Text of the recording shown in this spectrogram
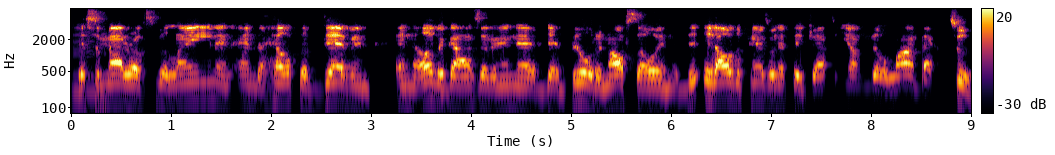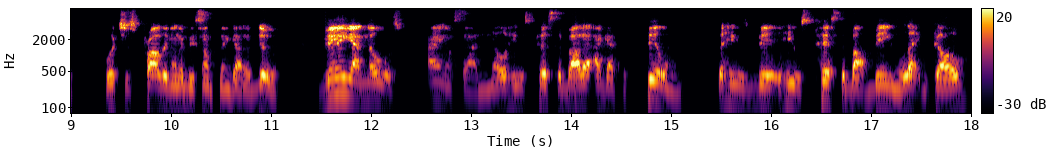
Mm-hmm. It's a matter of Spillane and, and the health of Devin and the other guys that are in that that building also. And it, it all depends on if they draft a young middle linebacker too, which is probably going to be something they got to do. Vinny, I know was I ain't gonna say I know he was pissed about it. I got the feeling that he was he was pissed about being let go.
